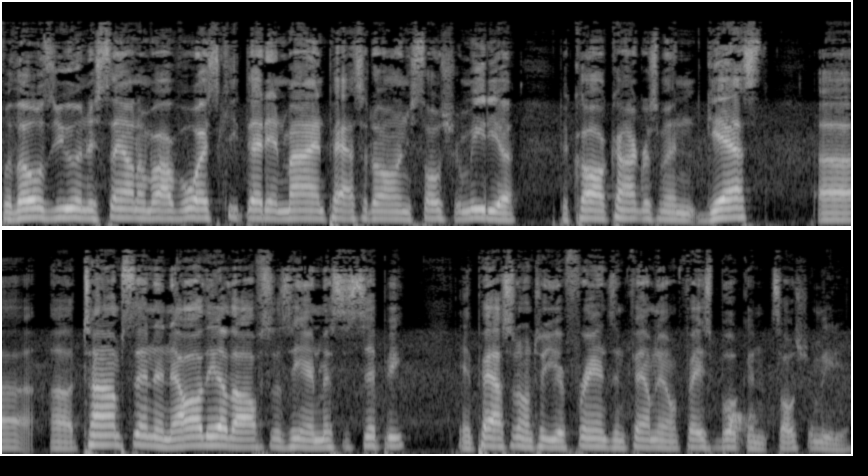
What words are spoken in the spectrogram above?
for those of you in the sound of our voice, keep that in mind. Pass it on social media to call Congressman Guest, uh, uh, Thompson, and all the other officers here in Mississippi, and pass it on to your friends and family on Facebook and social media.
